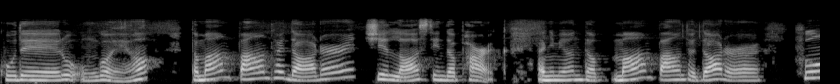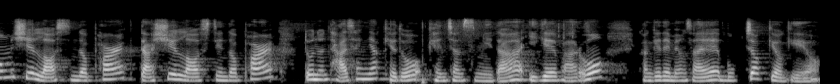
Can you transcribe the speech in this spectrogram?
그대로 온 거예요. The mom found her daughter she lost in the park. 아니면 the mom found her daughter whom she lost in the park, that she lost in the park 또는 다 생략해도 괜찮습니다. 이게 바로 관계대명사의 목적격이에요.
